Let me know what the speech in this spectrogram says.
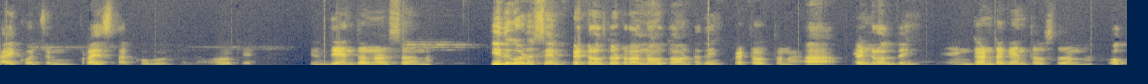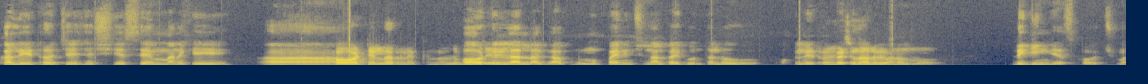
అవి కొంచెం ప్రైస్ తక్కువగా ఉంటుంది. ఓకే. ఇది దేంతో నడుస్తుంది ఇది కూడా సేమ్ పెట్రోల్ తోటి రన్ అవుతా ఉంటది. పెట్రోల్తో పెట్రోల్ ది గంటకి ఎంత వస్తుంది అన్న ఒక లీటర్ వచ్చేసేసి సేమ్ మనకి పవర్ టిల్లర్ లెక్కన పవర్ టిల్లర్ లాగా కాకుండా ముప్పై నుంచి నలభై గుంతలు ఒక లీటర్ పెట్రోల్ మనము డిగ్గింగ్ చేసుకోవచ్చు మనం.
